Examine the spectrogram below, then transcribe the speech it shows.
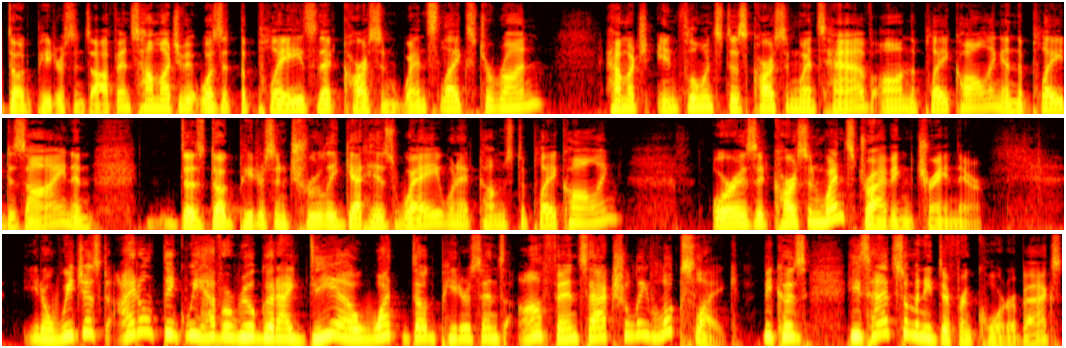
Doug Pederson's offense? How much of it was it the plays that Carson Wentz likes to run? How much influence does Carson Wentz have on the play calling and the play design? And does Doug Pederson truly get his way when it comes to play calling? Or is it Carson Wentz driving the train there? You know, we just, I don't think we have a real good idea what Doug Pederson's offense actually looks like because he's had so many different quarterbacks.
